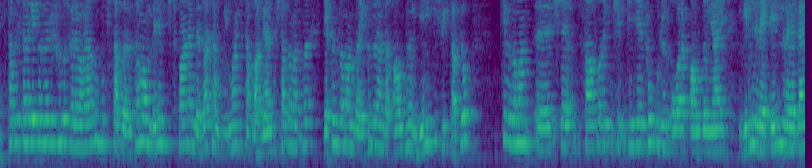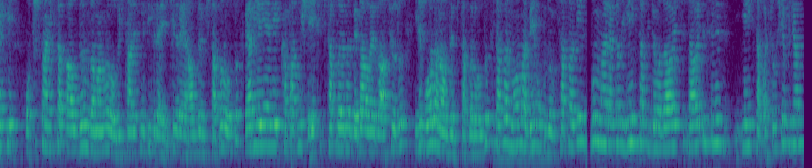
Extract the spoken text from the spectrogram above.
E, Kitap listeme geçmeden önce şunu da söylemem lazım. Bu kitapların tamam benim kütüphanemde zaten bulunan kitaplar. Yani bu kitapların aslında yakın zamanda, yakın dönemde aldığım yeni hiçbir kitap yok. Kimi zaman e, işte sahaflara gitmişim ikinciye çok ucuz olarak aldığım yani 20 liraya 50 liraya belki 30 tane kitap aldığım zamanlar oldu. Bir tanesini 1 liraya 2 liraya aldığım kitaplar oldu. Veya bir yayın evi kapatmıştı eski kitaplarını bedavaya dağıtıyordu. Gidip oradan aldığım kitaplar oldu. Kitaplar normal benim okuduğum kitaplar değil. Bununla alakalı yeni kitap videoma davet, davetlisiniz. Yeni kitap açılış yapacağım.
